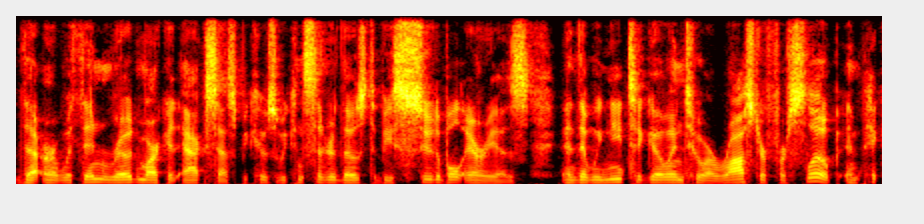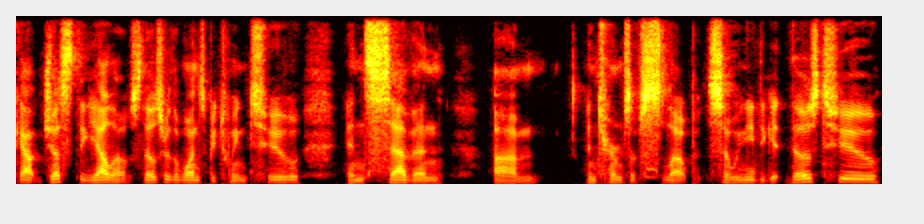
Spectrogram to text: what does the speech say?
that are within road market access because we consider those to be suitable areas. And then we need to go into our raster for slope and pick out just the yellows. Those are the ones between 2 and 7 um, in terms of slope. So we need to get those two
